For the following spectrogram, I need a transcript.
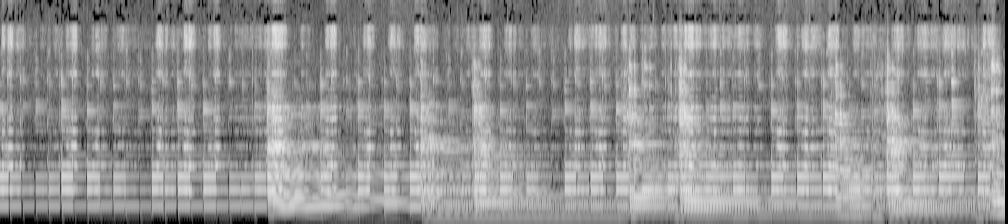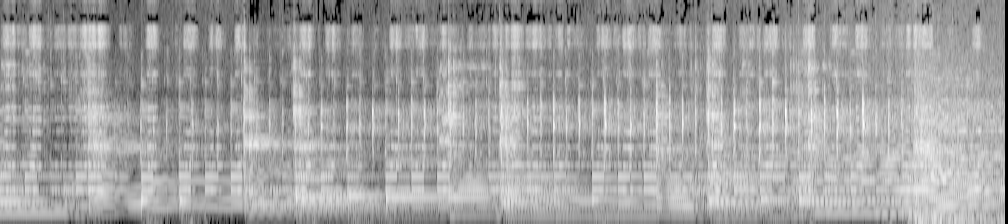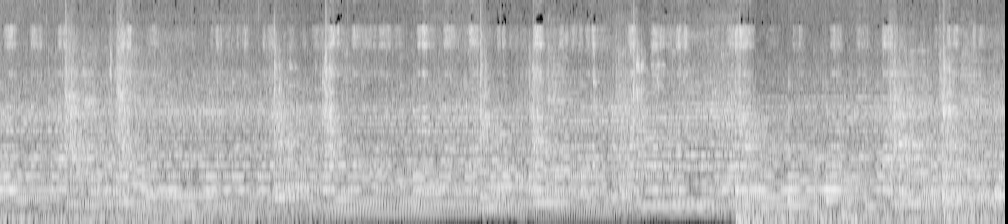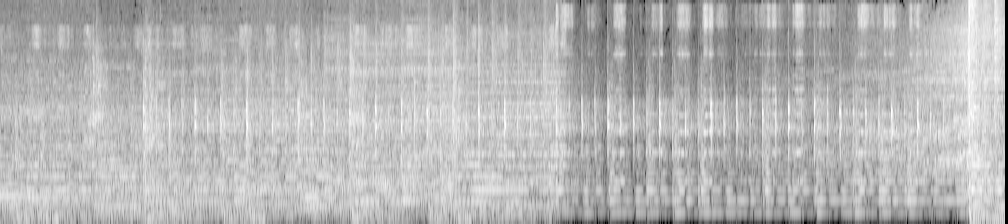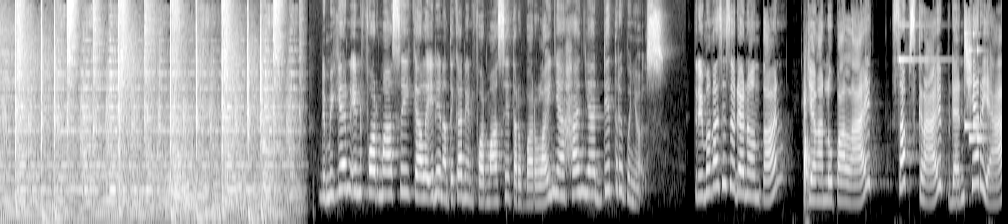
informasi kali ini. Nantikan informasi terbaru lainnya hanya di Tribun News. Terima kasih sudah nonton. Jangan lupa like, subscribe, dan share ya.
